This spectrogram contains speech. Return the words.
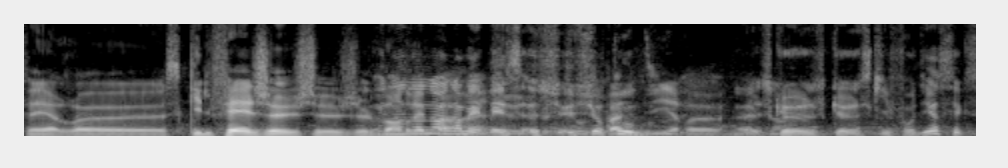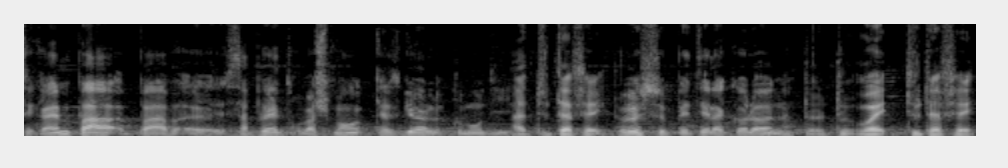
faire euh, ce qu'il fait. Je le vendrai non, non, pas. non, mais- hein. mais Je- je- surtout- dire. euh, Euh, ce que- ce que- ce qu'il faut dire, c'est que c'est quand même pas. pas ça peut être vachement casse-gueule, comme on dit. Ah, tout à fait. Il peut se péter la colonne. Oui, tout à fait.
